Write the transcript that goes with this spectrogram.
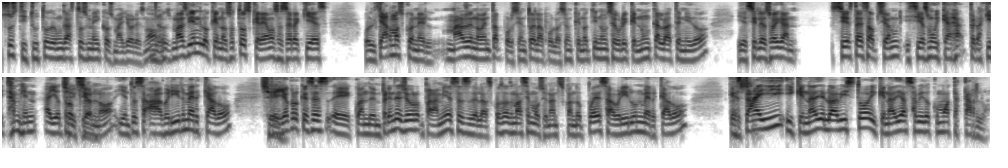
sustituto de un gastos médicos mayores, ¿no? Pues más bien lo que nosotros queremos hacer aquí es voltearnos con el más del 90% de la población que no tiene un seguro y que nunca lo ha tenido y decirles, oigan, sí está esa opción y sí es muy cara, pero aquí también hay otra opción, ¿no? Y entonces abrir mercado que yo creo que ese es eh, cuando emprendes, yo para mí esa es de las cosas más emocionantes, cuando puedes abrir un mercado que está ahí y que nadie lo ha visto y que nadie ha sabido cómo atacarlo.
